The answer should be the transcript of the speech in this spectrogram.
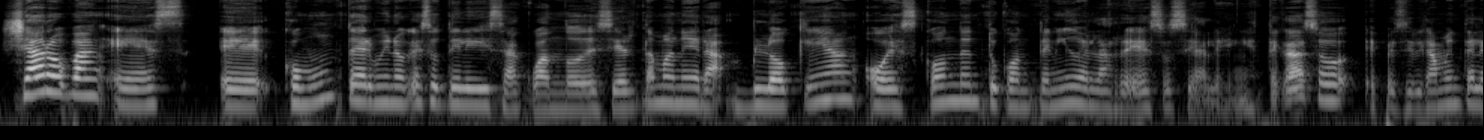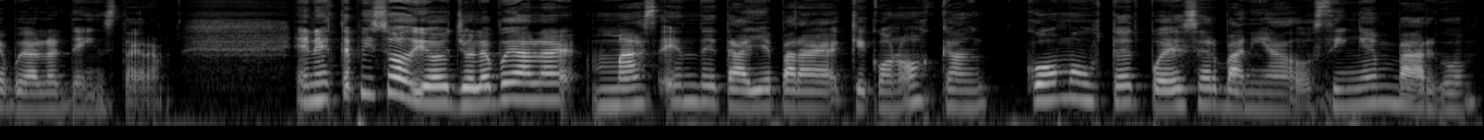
Shadowban es eh, como un término que se utiliza cuando de cierta manera bloquean o esconden tu contenido en las redes sociales. En este caso, específicamente les voy a hablar de Instagram. En este episodio yo les voy a hablar más en detalle para que conozcan cómo usted puede ser baneado. Sin embargo,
